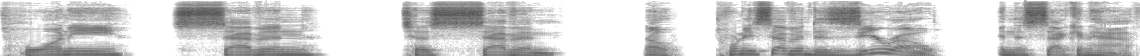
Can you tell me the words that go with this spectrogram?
27 to 7. No, 27 to 0 in the second half.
